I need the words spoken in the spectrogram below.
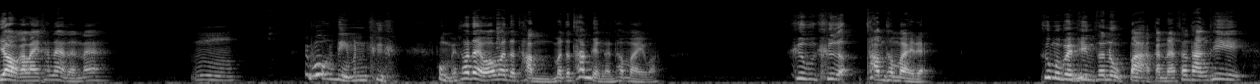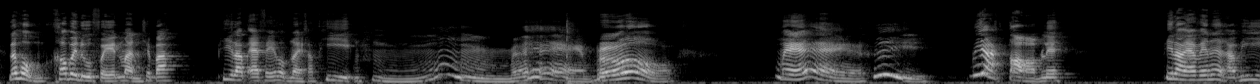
หยอกอะไรขนาดนั้นนะอืมไอ้พวกนี้มันคือ ผมไม่เข้าใจว่ามันจะทำมันจะทำอย่างนั้นทำไมวะ คือคือทำทำไมเนี่ย คือมึงไปพิมพ์สนุกปากกันนะทั้งทั้งที่ แล้วผมเข้าไปดูเฟซมันใช่ปะพี่รับแอดเฟซผมหน่อยครับ พี่แม่ bro แม่เฮ้ย ไม่อยากตอบเลย พี่รับแอดเฟซหน่อยครับพี่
